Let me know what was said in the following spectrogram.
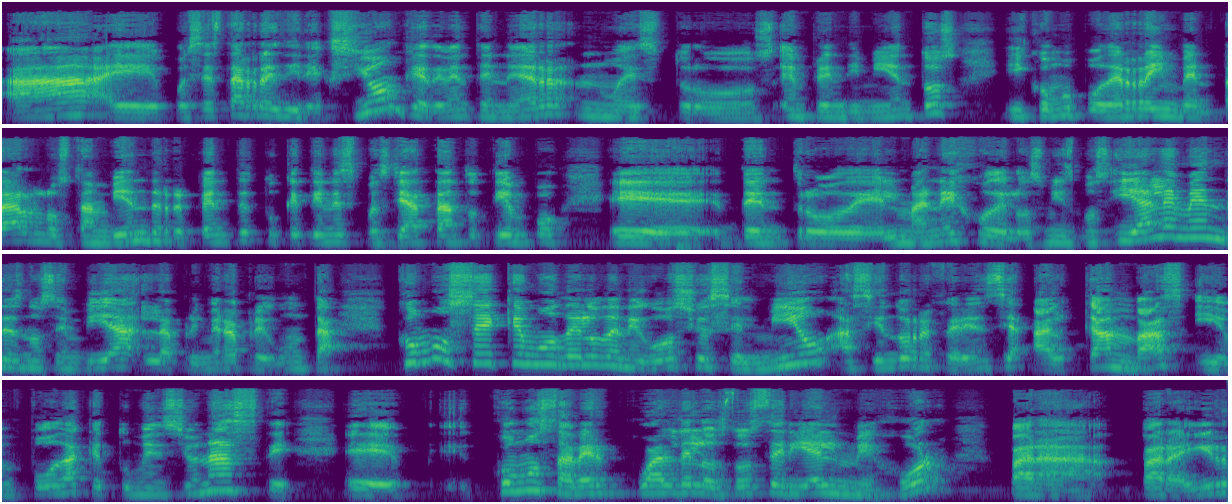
a eh, pues esta redirección que deben tener nuestros emprendimientos y cómo poder reinventarlos también de repente tú que tienes pues ya tanto tiempo eh, dentro del manejo de los mismos. Y Ale Méndez nos envía la primera pregunta. ¿Cómo sé qué modelo de negocio es el mío? Haciendo referencia al Canvas y en Poda que tú mencionaste. Eh, ¿Cómo saber cuál de los dos sería el mejor para, para ir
